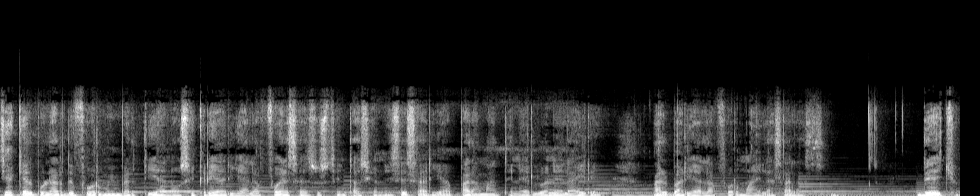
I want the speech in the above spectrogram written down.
ya que al volar de forma invertida no se crearía la fuerza de sustentación necesaria para mantenerlo en el aire al variar la forma de las alas. De hecho,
